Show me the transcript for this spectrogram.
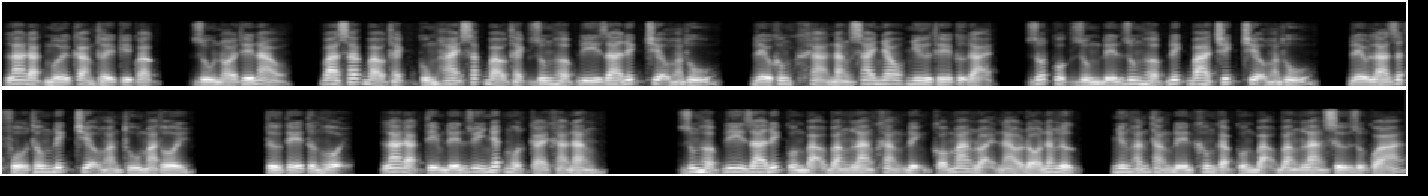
la đạt mới cảm thấy kỳ quặc, dù nói thế nào, ba sắc bảo thạch cùng hai sắc bảo thạch dung hợp đi ra đích triệu hoàn thú đều không khả năng sai nhau như thế cự đại, rốt cuộc dùng đến dung hợp đích ba trích triệu hoàn thú, đều là rất phổ thông đích triệu hoàn thú mà thôi. Tử tế tường hội, la đạt tìm đến duy nhất một cái khả năng. Dung hợp đi ra đích cuồng bạo băng lang khẳng định có mang loại nào đó năng lực, nhưng hắn thẳng đến không gặp cuồng bạo băng lang sử dụng quá,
